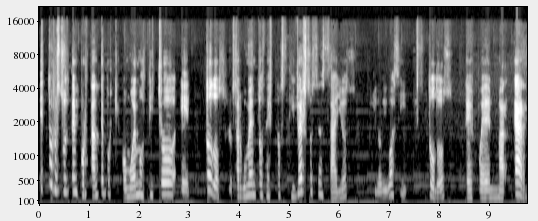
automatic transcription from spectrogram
esto resulta importante porque, como hemos dicho, eh, todos los argumentos de estos diversos ensayos, y lo digo así, es todos, ustedes pueden marcar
